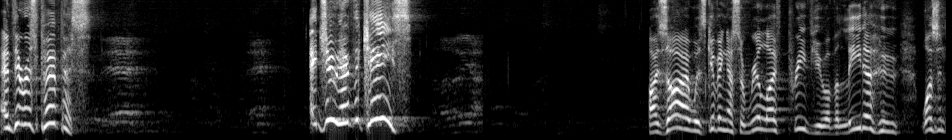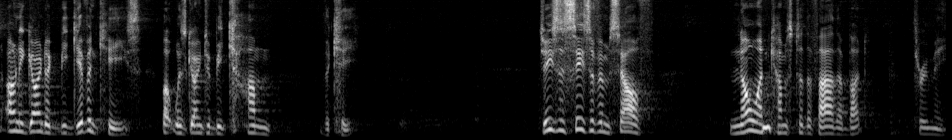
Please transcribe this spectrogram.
and there is purpose. And you have the keys. Isaiah was giving us a real life preview of a leader who wasn't only going to be given keys, but was going to become the key. Jesus says of himself, No one comes to the Father but through me.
